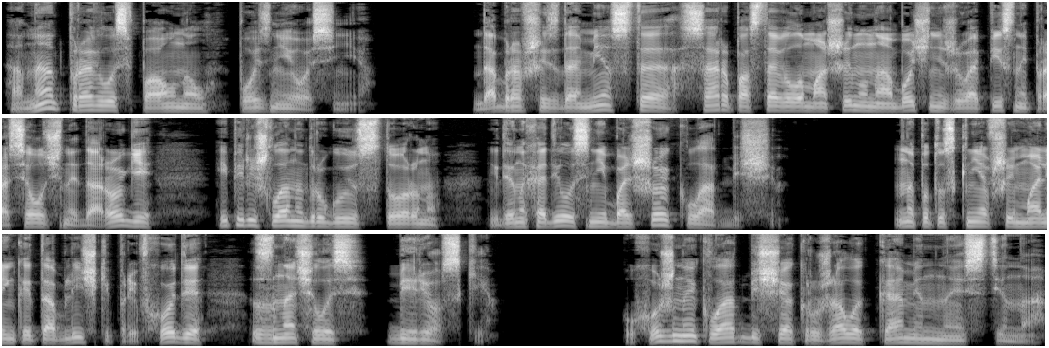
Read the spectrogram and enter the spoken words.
Она отправилась в Паунелл поздней осенью. Добравшись до места, Сара поставила машину на обочине живописной проселочной дороги и перешла на другую сторону, где находилось небольшое кладбище. На потускневшей маленькой табличке при входе значилось «Березки». Ухоженное кладбище окружала каменная стена.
